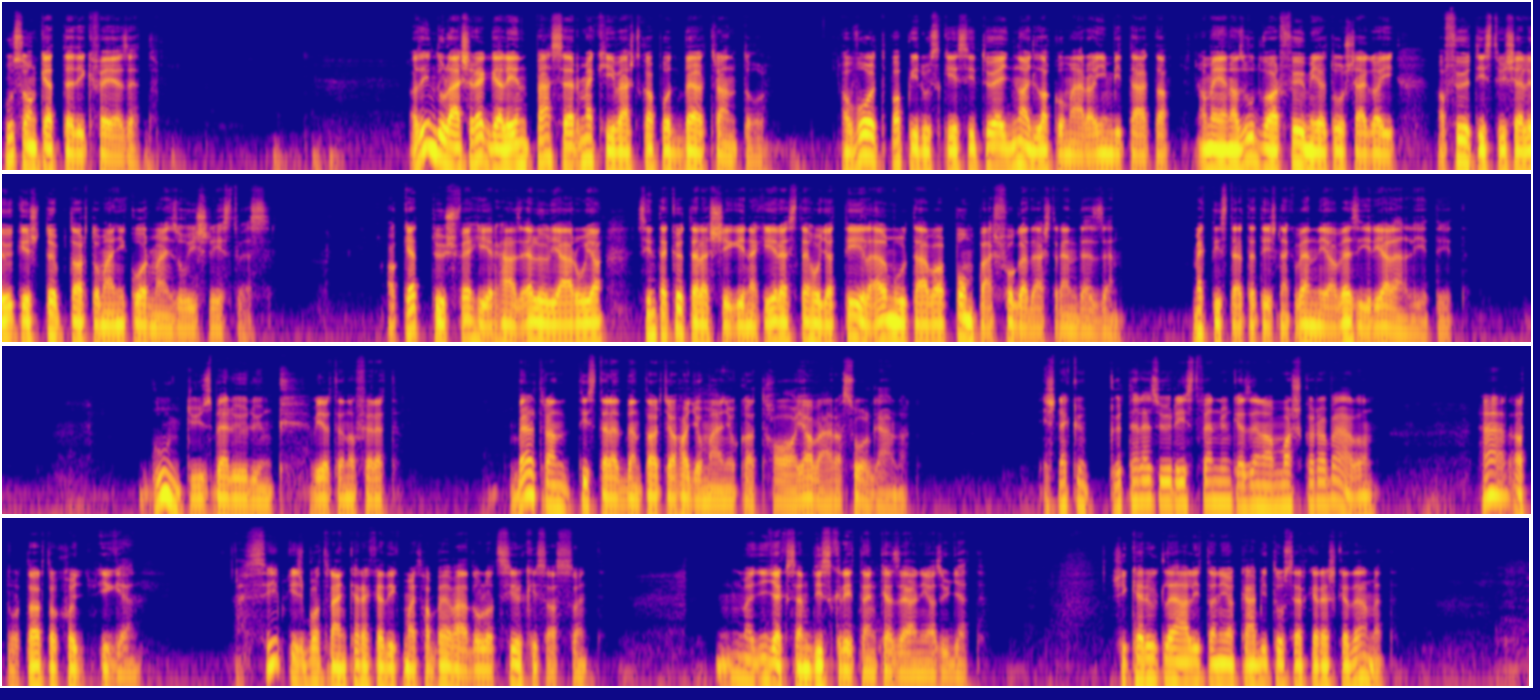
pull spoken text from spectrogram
22. fejezet Az indulás reggelén Pászer meghívást kapott Beltrantól. A volt papíruszkészítő egy nagy lakomára invitálta, amelyen az udvar főméltóságai, a főtisztviselők és több tartományi kormányzó is részt vesz. A kettős fehérház elöljárója szinte kötelességének érezte, hogy a tél elmúltával pompás fogadást rendezzen megtiszteltetésnek venni a vezír jelenlétét. Gúnytűz belőlünk, vélte Noferet. Beltran tiszteletben tartja a hagyományokat, ha a javára szolgálnak. És nekünk kötelező részt vennünk ezen a maskarabálon? Hát attól tartok, hogy igen. Szép kis botrány kerekedik majd, ha bevádolod Szilkis asszonyt. Majd igyekszem diszkréten kezelni az ügyet. Sikerült leállítani a kábítószerkereskedelmet?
